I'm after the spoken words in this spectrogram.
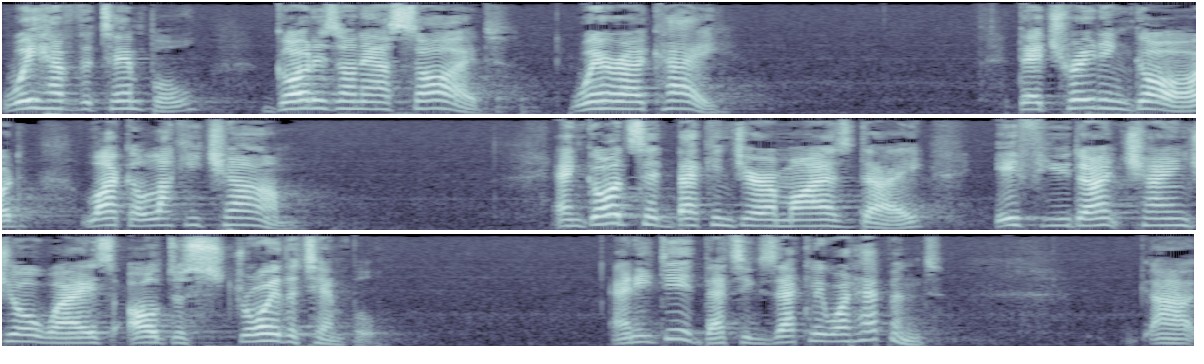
we have the temple, God is on our side we're okay. They're treating God like a lucky charm. And God said back in Jeremiah's day, if you don't change your ways, I'll destroy the temple. And he did. That's exactly what happened. Uh,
